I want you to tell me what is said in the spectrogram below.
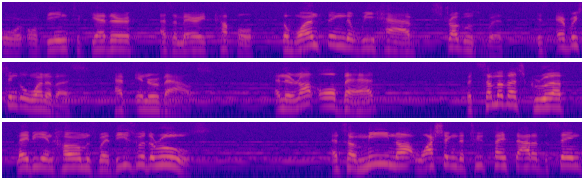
or, or being together as a married couple, the one thing that we have struggles with is every single one of us have inner vows. And they're not all bad, but some of us grew up maybe in homes where these were the rules. And so, me not washing the toothpaste out of the sink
